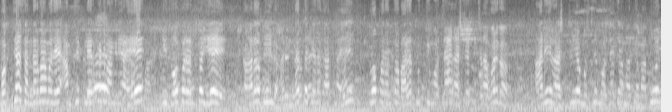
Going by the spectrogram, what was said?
वक्त्या संदर्भामध्ये आमची क्लिअरकट मागणी आहे की जोपर्यंत हे काळं बिल रद्द केलं जात नाही तोपर्यंत भारत मुक्ती मोर्चा राष्ट्रीय पिछडा वर्ग आणि राष्ट्रीय मुस्लिम मोर्चाच्या माध्यमातून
